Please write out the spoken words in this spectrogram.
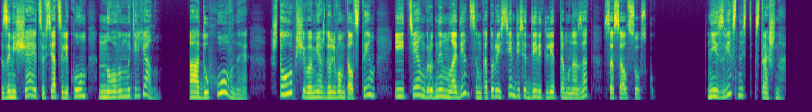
замещается вся целиком новым материалом. А духовное, что общего между Львом Толстым и тем грудным младенцем, который 79 лет тому назад сосал соску. Неизвестность страшна.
